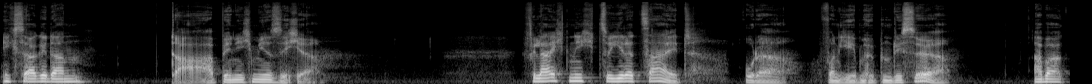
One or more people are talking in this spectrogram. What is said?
Ich sage dann, da bin ich mir sicher. Vielleicht nicht zu jeder Zeit oder von jedem Hypnotiseur, aber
